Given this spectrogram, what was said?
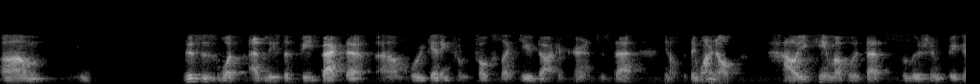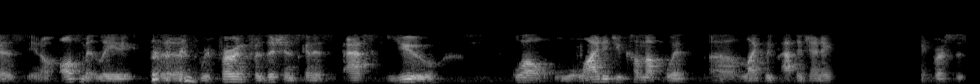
um, this is what at least the feedback that um, we're getting from folks like you, Dr. Kearns, is that you know they want to know how you came up with that solution because you know ultimately the referring physician is going to ask you, well, why did you come up with uh, likely pathogenic versus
